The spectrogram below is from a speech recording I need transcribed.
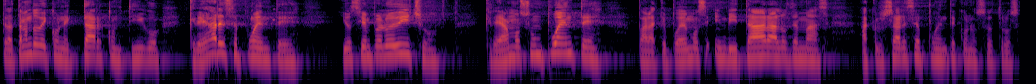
tratando de conectar contigo, crear ese puente. Yo siempre lo he dicho, creamos un puente para que podamos invitar a los demás a cruzar ese puente con nosotros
